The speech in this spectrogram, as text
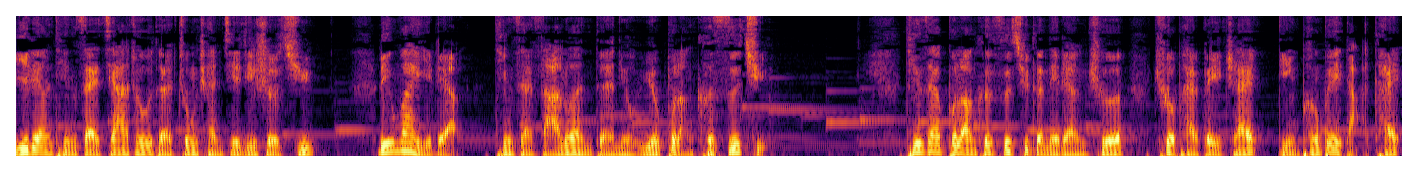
一辆停在加州的中产阶级社区，另外一辆停在杂乱的纽约布朗克斯区。停在布朗克斯区的那辆车，车牌被摘，顶棚被打开，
